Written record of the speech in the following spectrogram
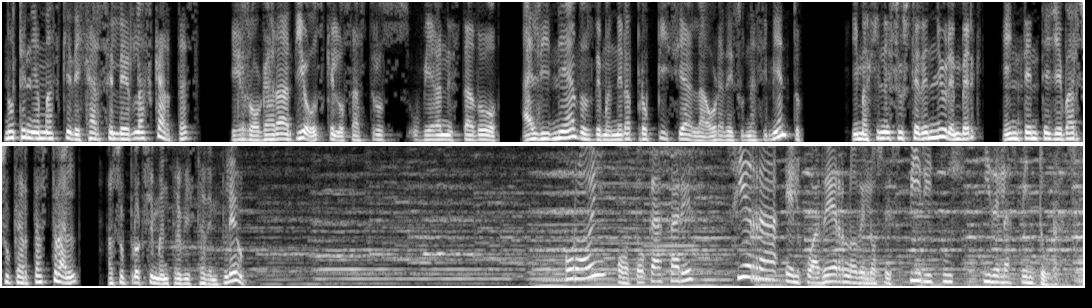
no tenía más que dejarse leer las cartas y rogar a Dios que los astros hubieran estado alineados de manera propicia a la hora de su nacimiento. Imagínese usted en Nuremberg e intente llevar su carta astral a su próxima entrevista de empleo. Por hoy, Otto Cázares cierra el cuaderno de los espíritus y de las pinturas.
